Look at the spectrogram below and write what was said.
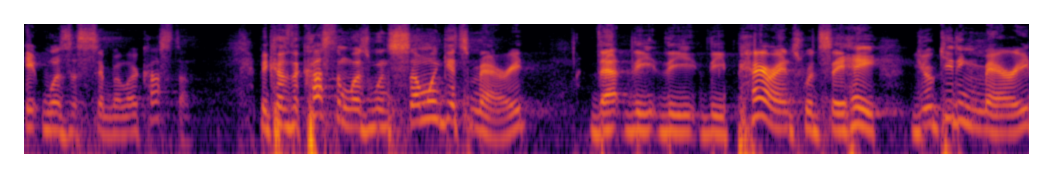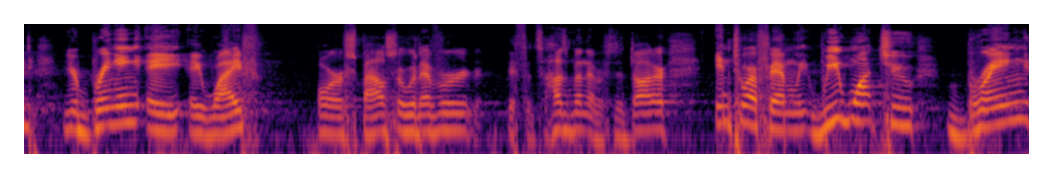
it was a similar custom. Because the custom was when someone gets married, that the, the, the parents would say, hey, you're getting married, you're bringing a, a wife or a spouse or whatever, if it's a husband or if it's a daughter, into our family. We want to bring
